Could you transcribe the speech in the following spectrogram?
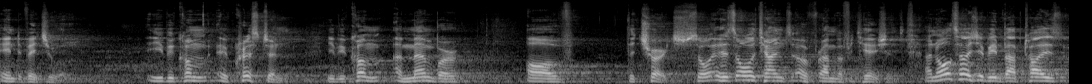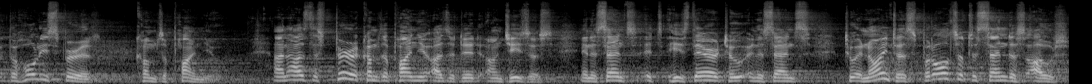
individual. You become a Christian, you become a member of the church. So it has all kinds of ramifications. And also, as you've been baptized, the Holy Spirit comes upon you. And as the Spirit comes upon you, as it did on Jesus, in a sense, He's there to, in a sense, to anoint us, but also to send us out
